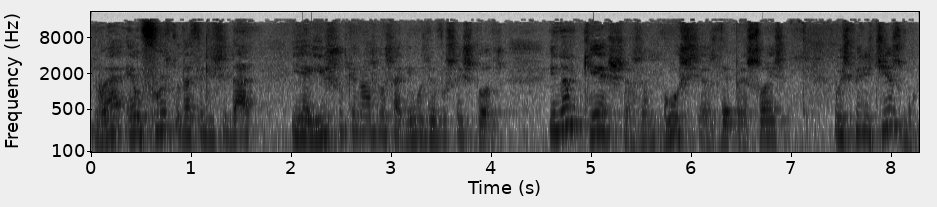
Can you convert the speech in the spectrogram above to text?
não é? É o fruto da felicidade. E é isso que nós gostaríamos de vocês todos. E não queixas, angústias, depressões. O Espiritismo,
